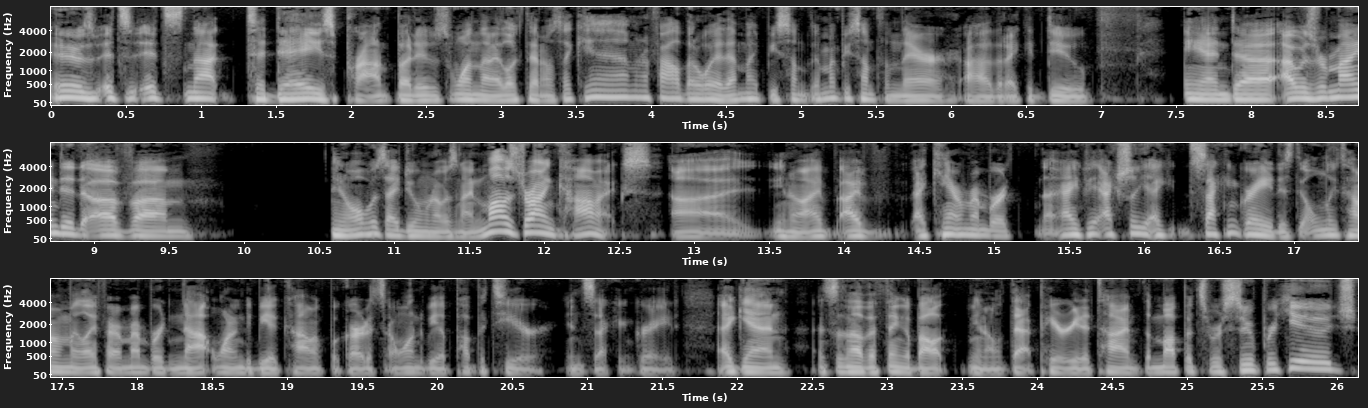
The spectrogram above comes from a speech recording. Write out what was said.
it was it's it's not today's prompt, but it was one that I looked at. and I was like, yeah, I'm gonna file that away. That might be something. There might be something there uh, that I could do. And uh, I was reminded of, um, you know, what was I doing when I was nine? Well, I was drawing comics. Uh, you know, I I've I can't remember. I actually I, second grade is the only time in my life I remember not wanting to be a comic book artist. I wanted to be a puppeteer in second grade. Again, it's another thing about you know that period of time. The Muppets were super huge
